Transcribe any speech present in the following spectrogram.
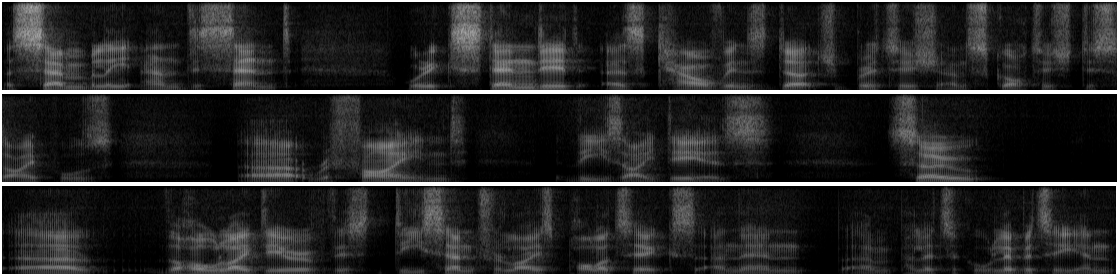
assembly, and dissent, were extended as Calvin's Dutch, British, and Scottish disciples uh, refined these ideas. So uh, the whole idea of this decentralized politics and then um, political liberty. And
